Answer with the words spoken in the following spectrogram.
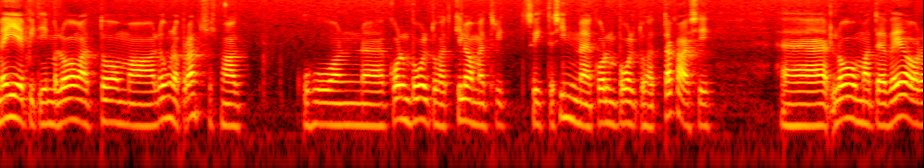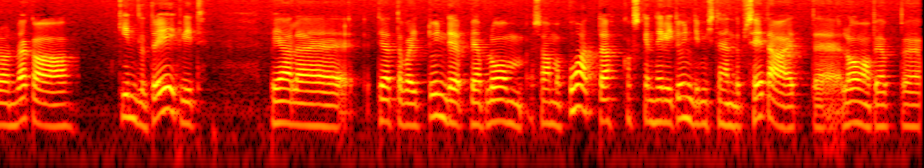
meie pidime loomad tooma Lõuna-Prantsusmaalt, kuhu on kolm pool tuhat kilomeetrit, sõita sinna ja kolm pool tuhat tagasi. loomade veol on väga kindlad reeglid peale teatavaid tunde peab loom saama puhata, kakskümmend neli tundi, mis tähendab seda, et äh, looma peab äh,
